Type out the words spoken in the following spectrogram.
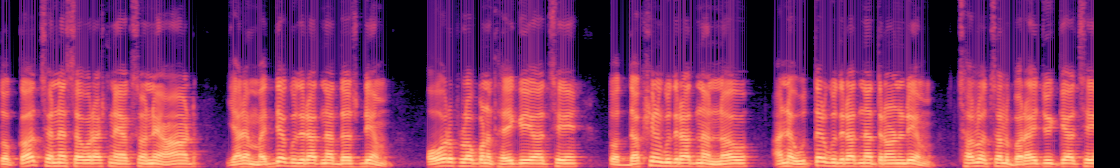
તો કચ્છ અને સૌરાષ્ટ્રના એકસો ને આઠ જ્યારે મધ્ય ગુજરાતના દસ ડેમ ઓવરફ્લો પણ થઈ ગયા છે, તો દક્ષિણ ગુજરાતના નવ અને ઉત્તર ગુજરાતના ત્રણ ડેમ છલોછલ ભરાઈ ચૂક્યા છે.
